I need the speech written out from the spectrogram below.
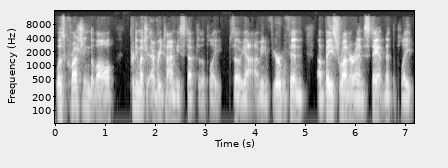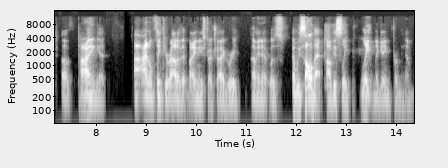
was crushing the ball pretty much every time he stepped to the plate. So yeah, I mean, if you're within a base runner and Stanton at the plate of tying it, I, I don't think you're out of it by any stretch. I agree. I mean, it was, and we saw that obviously late in the game from him.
